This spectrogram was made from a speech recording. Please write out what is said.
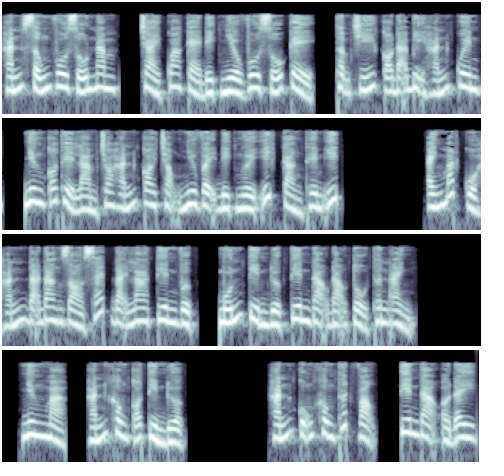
Hắn sống vô số năm, trải qua kẻ địch nhiều vô số kể, thậm chí có đã bị hắn quên, nhưng có thể làm cho hắn coi trọng như vậy địch người ít càng thêm ít. Ánh mắt của hắn đã đang dò xét đại la tiên vực, muốn tìm được tiên đạo đạo tổ thân ảnh. Nhưng mà hắn không có tìm được. Hắn cũng không thất vọng tiên đạo ở đây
